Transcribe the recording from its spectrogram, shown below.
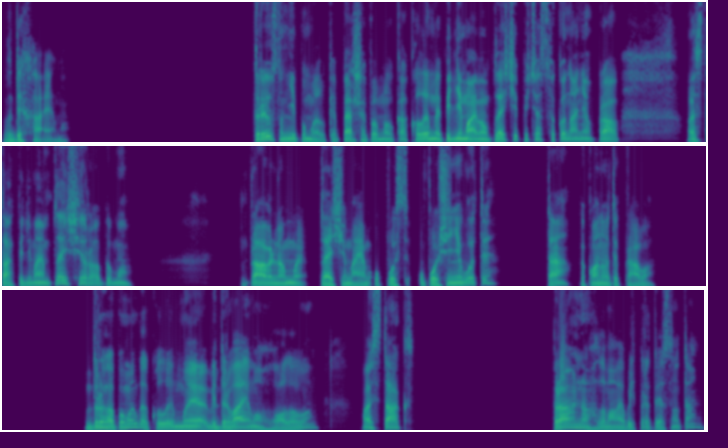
вдихаємо. Три основні помилки. Перша помилка, коли ми піднімаємо плечі під час виконання вправ. Ось так піднімаємо плечі, робимо. Правильно, ми плечі маємо опущені бути та виконувати вправо. Друга помилка, коли ми відриваємо голову. Ось так. Правильно, голова має бути притиснута.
